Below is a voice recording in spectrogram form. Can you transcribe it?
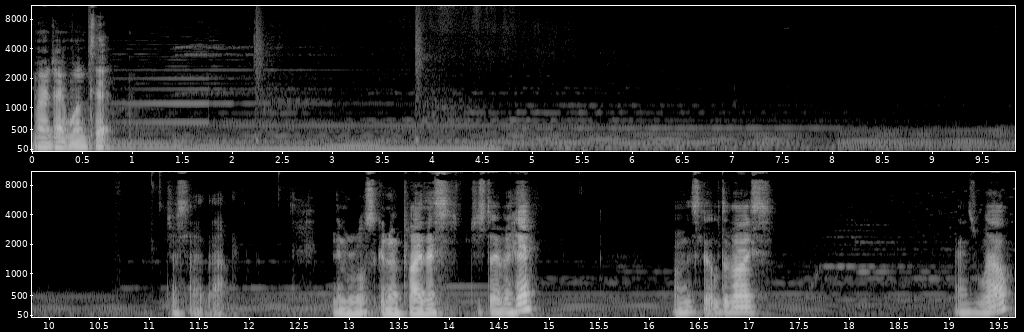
where I don't want it. Just like that. And then we're also going to apply this just over here on this little device as well.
